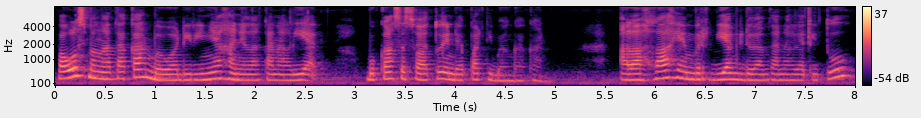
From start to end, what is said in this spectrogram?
Paulus mengatakan bahwa dirinya hanyalah tanah liat, bukan sesuatu yang dapat dibanggakan. Allah lah yang berdiam di dalam tanah liat itu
